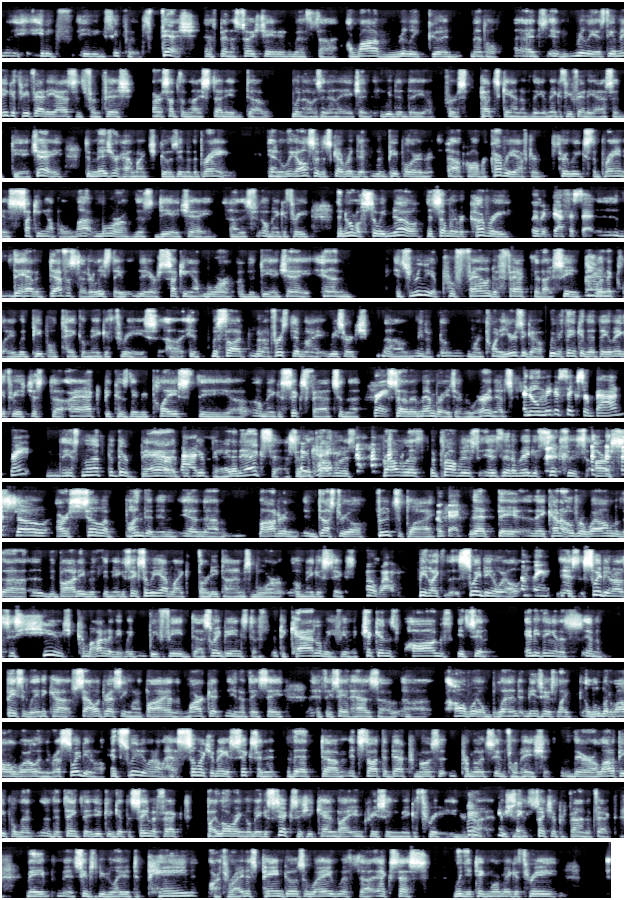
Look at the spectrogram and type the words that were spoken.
eating eating seafoods. Fish has been associated with uh, a lot of really good mental. It's, it really is the omega three fatty acids from fish are something that I studied. Um, when I was at NIH, and we did the uh, first PET scan of the omega 3 fatty acid DHA to measure how much goes into the brain. And we also discovered that when people are in alcohol recovery after three weeks, the brain is sucking up a lot more of this DHA, uh, this omega 3 than normal. So we know that someone in recovery. We have a deficit. They have a deficit, or at least they, they are sucking up more of the DHA. And it's really a profound effect that I've seen mm. clinically when people take omega threes. Uh, it was thought when I first did my research, um, you know, more than twenty years ago, we were thinking that the omega threes just uh, act because they replace the uh, omega six fats in the right. cellular membranes everywhere, and that's and omega six are bad, right? It's not that they're bad, bad. but they're bad in excess. And okay. the problem is, problem is, the problem is, is that omega sixes are so are so abundant in in um, modern industrial food supply okay. that they they kind of overwhelm the the body with the omega six. So we have like thirty times more omega six. Oh wow! I mean, like soybean oil Something. is soybean oil is this huge commodity. We we feed uh, soybeans to to cattle. We feed the chickens, hogs. It's in anything in this in basically any kind of salad dressing you want to buy on the market. You know, if they say if they say it has a, a, olive oil blend, it means there's like a little bit of olive oil and the rest soybean oil. And soybean oil has so much omega six in it that um, it's thought that that promotes promotes inflammation. There are a lot of people that that think that you can get the same effect by lowering omega 6 as you can by increasing omega 3 in your mm, diet because it's such a profound effect. May, it seems to be related to pain. Arthritis pain goes away with uh, excess when you take more omega 3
